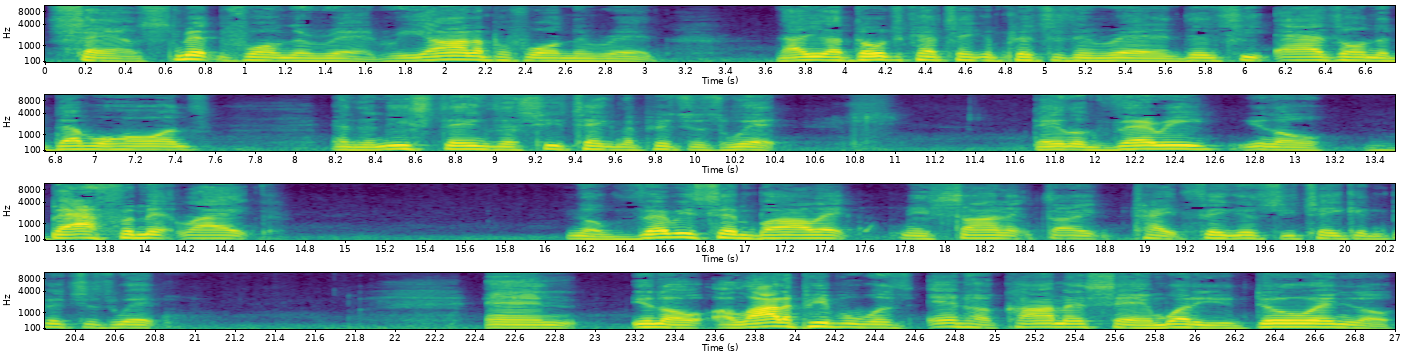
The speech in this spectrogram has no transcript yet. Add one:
Sam Smith performed in red. Rihanna performed in red. Now you got Doja Cat taking pictures in red, and then she adds on the devil horns, and then these things that she's taking the pictures with. They look very, you know, Baphomet-like, you know, very symbolic, Masonic type, type figures she's taking pictures with. And, you know, a lot of people was in her comments saying, what are you doing? You know,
